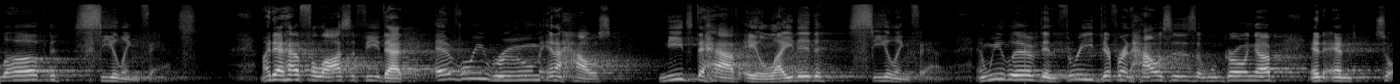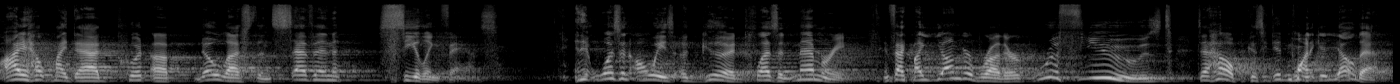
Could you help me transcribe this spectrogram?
loved ceiling fans. My dad had a philosophy that every room in a house needs to have a lighted ceiling fan. And we lived in three different houses growing up. And, and so I helped my dad put up no less than seven ceiling fans. And it wasn't always a good, pleasant memory. In fact, my younger brother refused to help because he didn't want to get yelled at.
